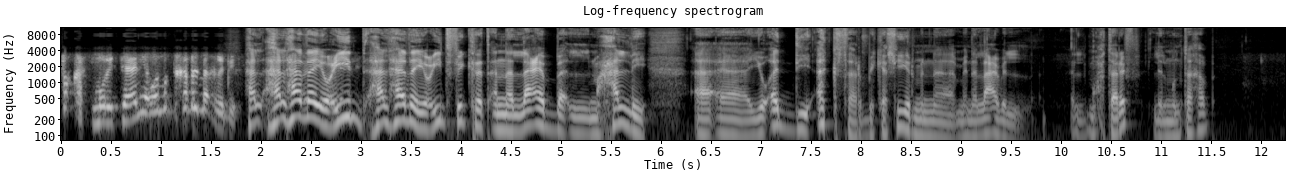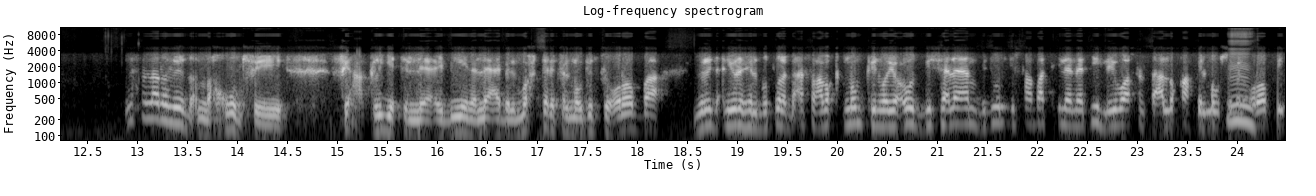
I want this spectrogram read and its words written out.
فقط موريتانيا والمنتخب المغربي هل هل هذا يعيد هل هذا يعيد فكرة أن اللاعب المحلي آه، آه، يؤدي أكثر بكثير من من اللاعب ال- المحترف للمنتخب؟ نحن لا نريد أن نخوض في في عقلية اللاعبين، اللاعب المحترف الموجود في أوروبا يريد أن ينهي البطولة بأسرع وقت ممكن ويعود بسلام بدون إصابات إلى ناديه ليواصل تألقه في الموسم مم. الأوروبي،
